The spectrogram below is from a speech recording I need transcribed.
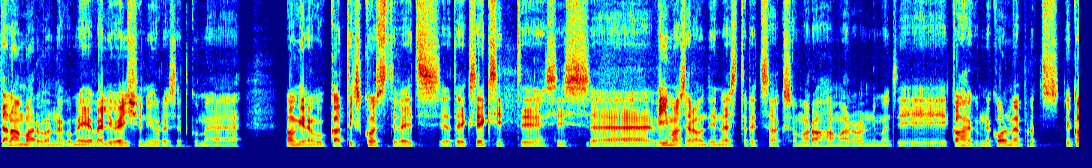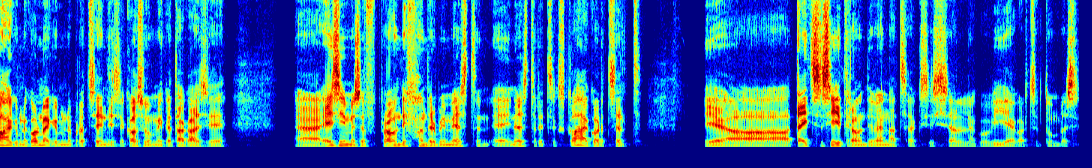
täna ma arvan nagu meie valuation'i juures, et kui me ongi nagu cut'iks cost'i veits ja teeks exit'i, siis äh, viimase raundi investorid saaks oma raha, ma arvan niimoodi kahekümne kolme prots-, kahekümne, kolmekümne protsendise kasumiga tagasi. Äh, esimese raundi Funderbeami investorid saaks kahekordselt ja täitsa seed round'i vennad saaks siis seal nagu viiekordselt umbes.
